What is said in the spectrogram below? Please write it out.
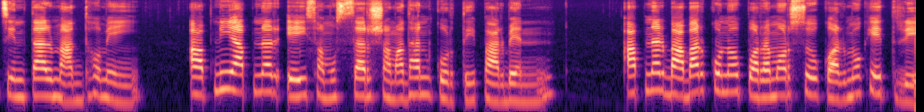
চিন্তার মাধ্যমেই আপনি আপনার এই সমস্যার সমাধান করতে পারবেন। আপনার বাবার কোনো পরামর্শ কর্মক্ষেত্রে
